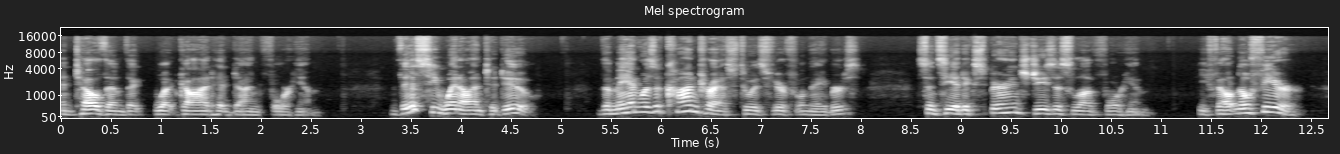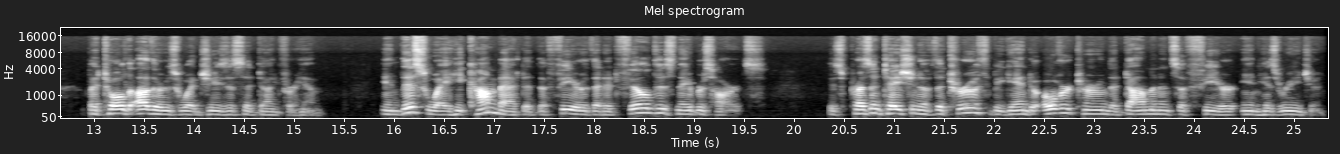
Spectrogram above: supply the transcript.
and tell them that what God had done for him. This he went on to do. The man was a contrast to his fearful neighbors since he had experienced Jesus' love for him. He felt no fear, but told others what Jesus had done for him. In this way, he combated the fear that had filled his neighbors' hearts. His presentation of the truth began to overturn the dominance of fear in his region.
